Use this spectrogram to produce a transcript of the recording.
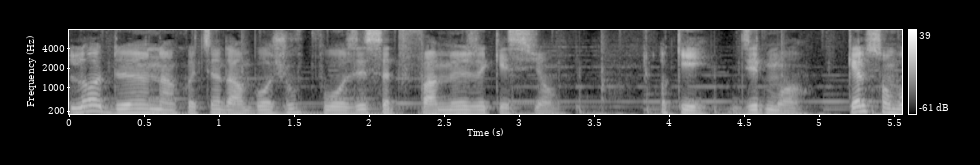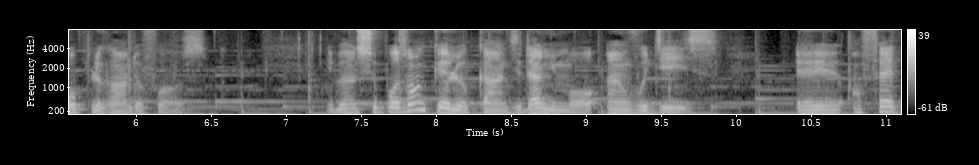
lors d'un entretien d'embauche, vous posez cette fameuse question. Ok, dites-moi, quelles sont vos plus grandes forces? Eh bien, supposons que le candidat numéro 1 vous dise, euh, en fait,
